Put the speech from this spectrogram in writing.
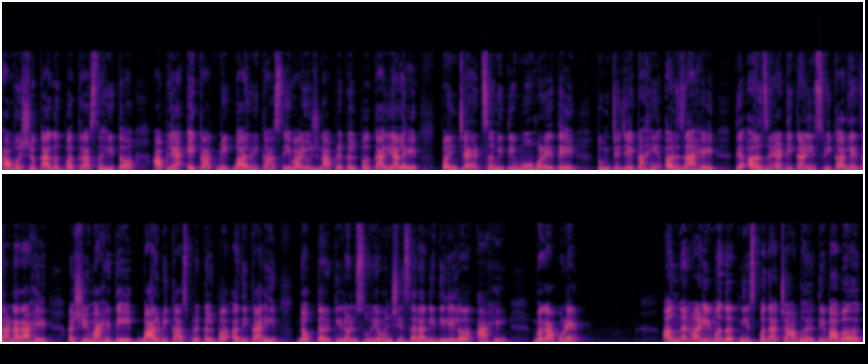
आवश्यक कागदपत्रासहित आपल्या एकात्मिक बालविकास सेवा योजना प्रकल्प कार्यालय पंचायत समिती मोहोळ येथे तुमचे जे काही अर्ज आहे ते अर्ज या ठिकाणी स्वीकारले जाणार आहेत अशी माहिती बाल विकास प्रकल्प अधिकारी डॉक्टर किरण सूर्यवंशी सरांनी दिलेलं आहे. बघा पुढे. अंगणवाडी मदतनीस पदाच्या भरतीबाबत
